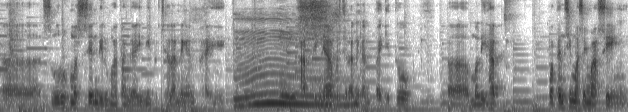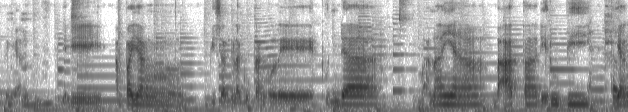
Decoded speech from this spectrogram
eh, seluruh mesin di rumah tangga ini berjalan dengan baik. Hmm. Artinya berjalan dengan baik itu melihat potensi masing-masing, gitu kan. Hmm. Jadi apa yang bisa dilakukan oleh Bunda, Mbak Naya, Mbak Ata, Dek Ruby Betul. yang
